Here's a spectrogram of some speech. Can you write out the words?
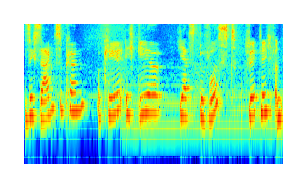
sich sagen zu können, okay, ich gehe jetzt bewusst wirklich und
